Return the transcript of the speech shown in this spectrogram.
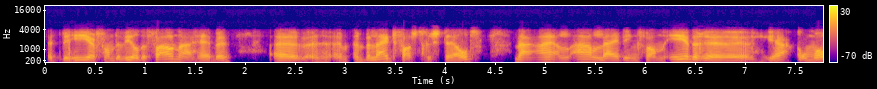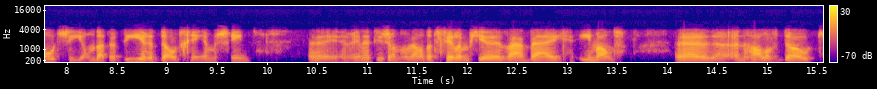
het beheer van de wilde fauna hebben, uh, een, beleid vastgesteld. Naar aanleiding van eerdere ja, commotie, omdat er dieren doodgingen. Misschien uh, herinnert u zich nog wel dat filmpje waarbij iemand uh, een half dood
